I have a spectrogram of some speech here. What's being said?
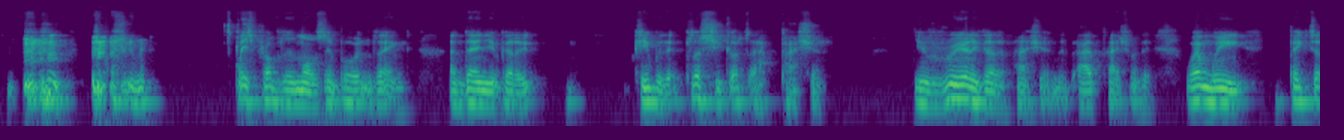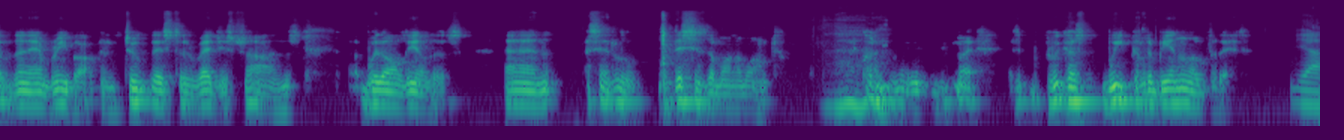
is probably the most important thing. And then you've got to keep with it. Plus, you've got to have passion. You've really got a passion, add passion with it. When we picked up the name Reebok and took this to the registrars with all the others, and I said, look, this is the one I want. because we've got to be in love with it. Yeah.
